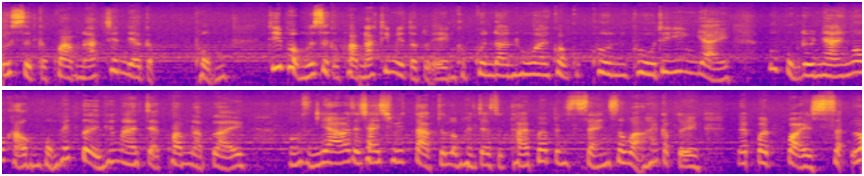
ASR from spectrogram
รู้สึกกับความรักเช่นเดียวกับผม ที่ผมรู้สึกกับความรักที่มีต่อตัวเอง ขอบคุณดอนฮวยขอบคุณครูที่ยิ่งใหญ่ ผู้ปลุกดวงยายโง่เขลาของผมให้ตื่นขึ้นมาจากความหลับไหล ผมสัญญาว่าจะใช้ชีวิตตราบจนลมหายใจสุดท้ายเพื่อเป็นแสงสว่างให้กับตัวเอง และปลดปล่อยโล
